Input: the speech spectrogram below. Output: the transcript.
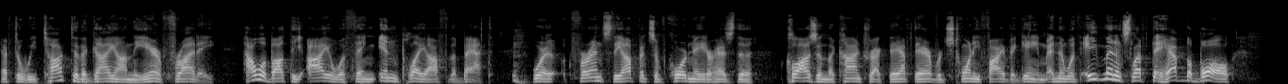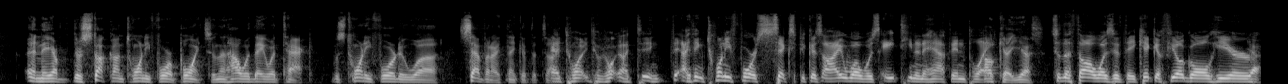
after we talked to the guy on the air Friday, how about the Iowa thing in play off the bat? Where, for instance, the offensive coordinator has the clause in the contract they have to average 25 a game. And then with eight minutes left, they have the ball and they have, they're stuck on 24 points. And then how would they attack? It was 24 to uh, 7, I think, at the time. At 20, I think- I think 24 6 because Iowa was 18 and a half in play. Okay, yes. So the thought was if they kick a field goal here Yeah.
